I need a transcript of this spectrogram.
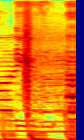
Got a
